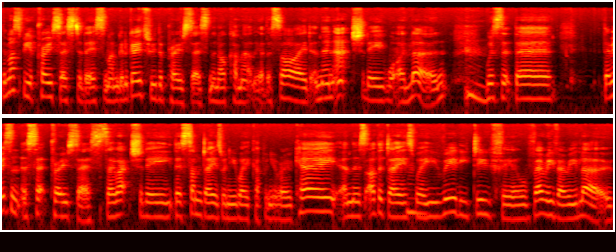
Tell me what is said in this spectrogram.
there must be a process to this, and I'm going to go through the process, and then I'll come out the other side. And then actually, what I learned mm. was that there there isn't a set process. So actually, there's some days when you wake up and you're okay, and there's other days mm. where you really do feel very, very low.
